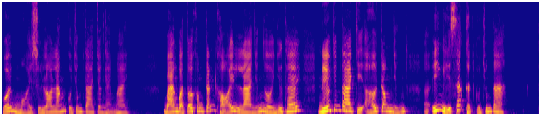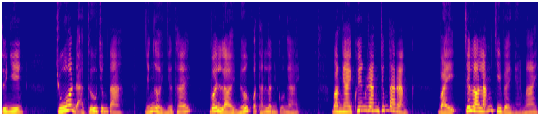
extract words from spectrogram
với mọi sự lo lắng của chúng ta cho ngày mai. Bạn và tôi không tránh khỏi là những người như thế nếu chúng ta chỉ ở trong những à, ý nghĩ xác thịt của chúng ta. Tuy nhiên, Chúa đã cứu chúng ta, những người như thế, với lời nước và thánh linh của Ngài. Và Ngài khuyên răng chúng ta rằng, vậy chớ lo lắng chi về ngày mai,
